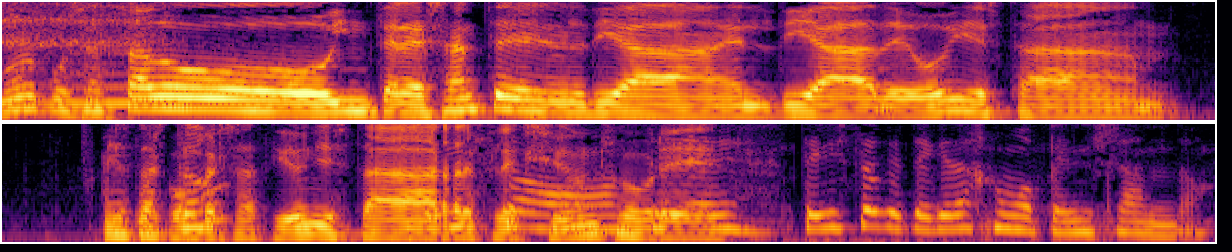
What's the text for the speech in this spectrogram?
Bueno, pues ha estado interesante en el día, el día de hoy esta, esta gustó? conversación y esta Te he visto- reflexión sobre... Te, te he visto que te quedas como pensando.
